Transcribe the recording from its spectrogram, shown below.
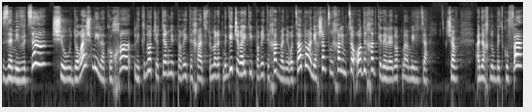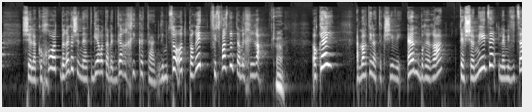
זה מבצע שהוא דורש מלקוחה לקנות יותר מפריט אחד. זאת אומרת, נגיד שראיתי פריט אחד ואני רוצה אותו, אני עכשיו צריכה למצוא עוד אחד כדי ליהנות מהמבצע. עכשיו, אנחנו בתקופה שלקוחות, ברגע שנאתגר אותם, אתגר הכי קטן, למצוא עוד פריט, פספסנו את המכירה. כן. אוקיי? אמרתי לה, תקשיבי, אין ברירה, תשני את זה למבצע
